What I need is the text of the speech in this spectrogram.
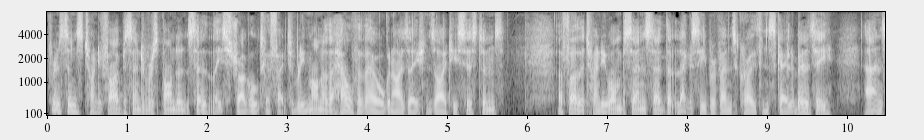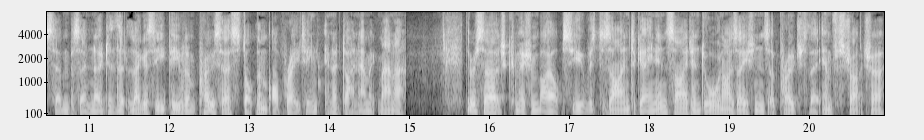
For instance, 25% of respondents said that they struggle to effectively monitor the health of their organization's IT systems. A further 21% said that legacy prevents growth and scalability, and 7% noted that legacy people and process stop them operating in a dynamic manner. The research commissioned by Opsview was designed to gain insight into organizations' approach to their infrastructure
